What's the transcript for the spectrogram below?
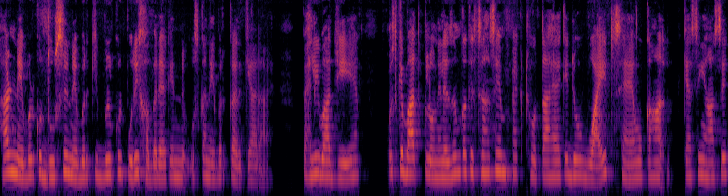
हर नेबर को दूसरे नेबर की बिल्कुल पूरी खबर है कि उसका नेबर कर क्या रहा है। पहली बात ये है, उसके बाद कलोनलिज्म का किस तरह से इम्पेक्ट होता है कि जो वाइट्स हैं, वो कहाँ, कैसे यहाँ से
